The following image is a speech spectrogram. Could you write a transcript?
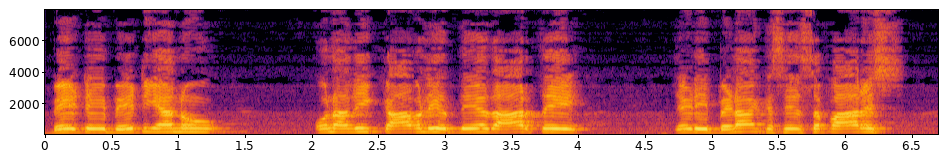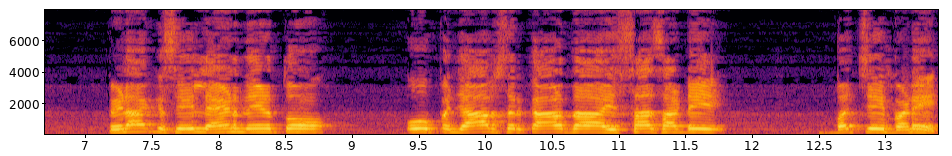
ਬੇਟੇ ਬੇਟੀਆਂ ਨੂੰ ਉਹਨਾਂ ਦੀ ਕਾਬਲੀਅਤ ਦੇ ਆਧਾਰ ਤੇ ਜਿਹੜੀ ਬਿਨਾਂ ਕਿਸੇ ਸਿਫਾਰਿਸ਼, ਬਿਨਾਂ ਕਿਸੇ ਲੈਣ ਦੇਣ ਤੋਂ ਉਹ ਪੰਜਾਬ ਸਰਕਾਰ ਦਾ ਹਿੱਸਾ ਸਾਡੇ ਬੱਚੇ ਬਣੇ।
